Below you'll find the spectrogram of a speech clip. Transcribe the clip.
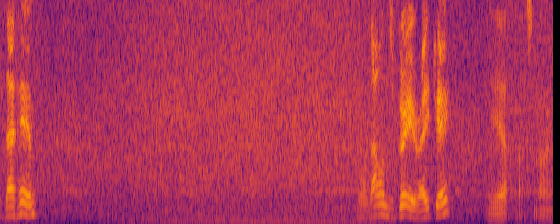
Is that him? No, that one's gray, right, Jay? Yeah, that's mine.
